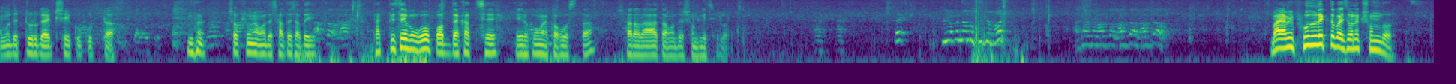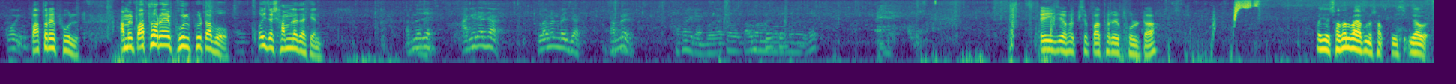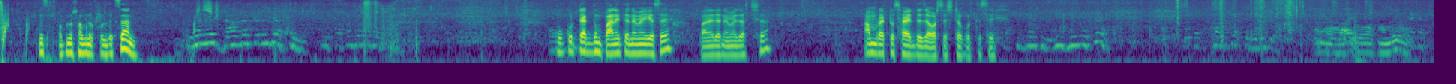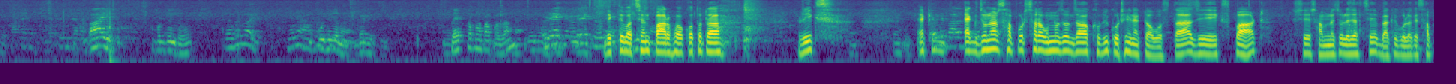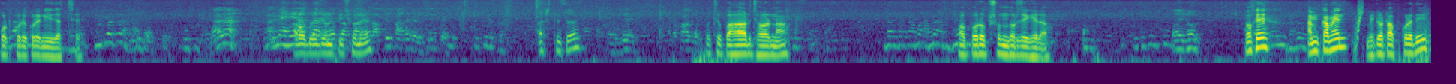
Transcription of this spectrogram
আমাদের ট্যুর গাইড সেই কুকুরটা। সবসময় আমাদের সাথে সাথেই থাকতেছে এবং ও পথ দেখাচ্ছে এরকম এক অবস্থা। সারা রাত আমাদের সঙ্গে ছিল। ভাই আমি ফুল দেখতে পাইছি অনেক সুন্দর। পাথরে ফুল। আমি পাথরে ফুল ফুটাবো। ওই যে সামনে দেখেন। আপনি যে আগেটা যাক লামান ভাই যাক আপনি এই যে হচ্ছে পাথরের ফুলটা। ওই যে সদল ভাই আপনার সামনে আপনার সামনে ফুল দেখছেন? কুকুরটা একদম পানিতে নেমে গেছে পানিতে নেমে যাচ্ছে। আমরা একটু সাইড দিয়ে যাওয়ার চেষ্টা করতেছি। দেখতে পাচ্ছেন, পার হওয়া কতটা রিক্স এক, একজনের সাপোর্ট ছাড়া অন্যজন যাওয়া খুবই কঠিন একটা অবস্থা। যে এক্সপার্ট, সে সামনে চলে যাচ্ছে, বাকিগুলোকে সাপোর্ট করে করে নিয়ে যাচ্ছে। আরও দুইজন পিছনে। আসতেছে। উঁচু পাহাড়, ঝর্ণা। অপরূপ সৌন্দর্যে ঘেরা। ওকে আমি কামেন ভিডিওটা অফ করে দিই।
